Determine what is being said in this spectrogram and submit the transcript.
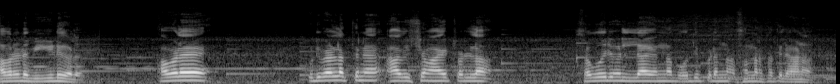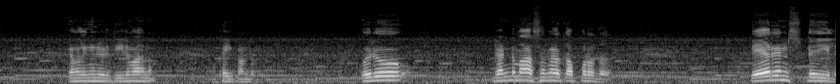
അവരുടെ വീടുകൾ അവിടെ കുടിവെള്ളത്തിന് ആവശ്യമായിട്ടുള്ള സൗകര്യങ്ങളില്ല എന്ന് ബോധ്യപ്പെടുന്ന സന്ദർഭത്തിലാണ് ഞങ്ങളിങ്ങനെ ഒരു തീരുമാനം കൈക്കൊണ്ടത്. ഒരു രണ്ട് മാസങ്ങൾക്കപ്പുറത്ത് പേരൻസ് ഡേയിൽ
